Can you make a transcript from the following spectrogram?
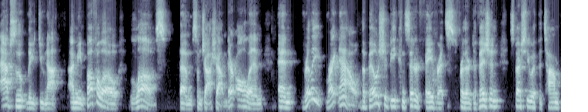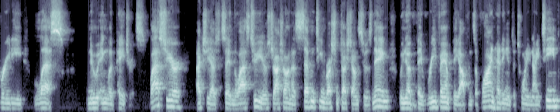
absolutely do not. I mean, Buffalo loves them some Josh Allen. They're all in. And really, right now, the Bills should be considered favorites for their division, especially with the Tom Brady less New England Patriots. Last year, actually, I should say in the last two years, Josh Allen has 17 rushing touchdowns to his name. We know that they've revamped the offensive line heading into 2019.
